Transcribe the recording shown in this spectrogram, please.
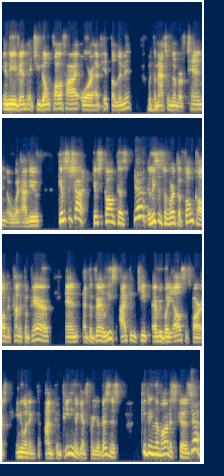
in the event that you don't qualify or have hit the limit with the mm-hmm. maximum number of 10 or what have you, give us a shot, give us a call because yeah, at least it's worth a phone call to kind of compare. And at the very least, I can keep everybody else as far as anyone I'm competing against for your business, keeping them honest. Because yeah.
